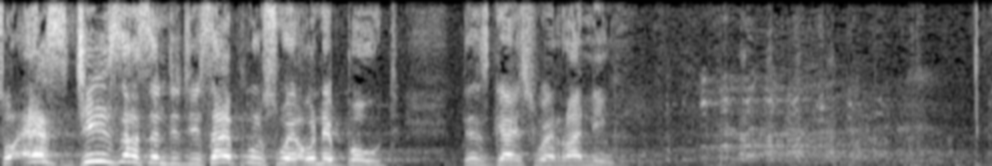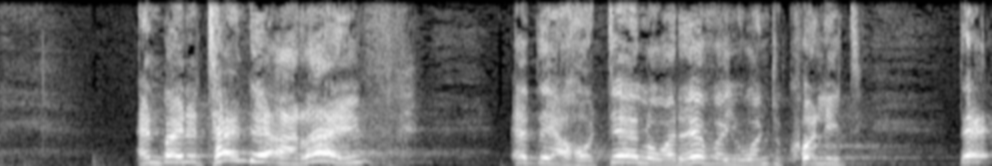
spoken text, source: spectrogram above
So, as Jesus and the disciples were on a boat, these guys were running. and by the time they arrive at their hotel or whatever you want to call it, the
